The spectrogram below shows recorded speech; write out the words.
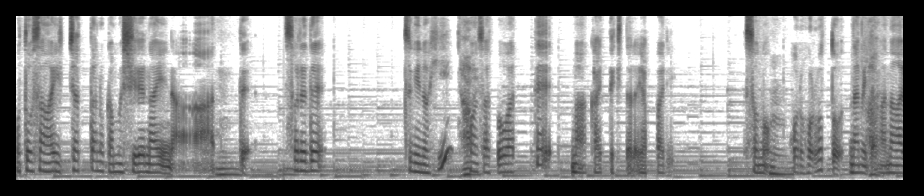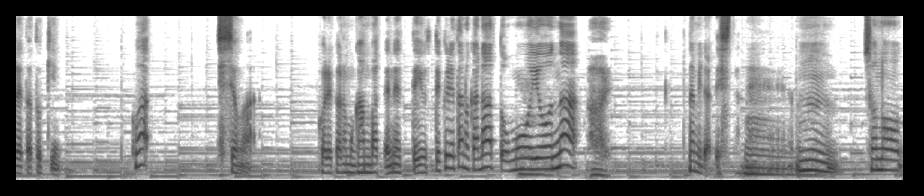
お父さんは行っちゃったのかもしれないなって、それで次の日はい。コンサート終わって、まあ帰ってきたらやっぱりそのうん。ほろほろっと涙が流れた時は父親が「これからも頑張ってね」って言ってくれたのかなと思うようなはい。涙でしたうね。ん。うん、その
